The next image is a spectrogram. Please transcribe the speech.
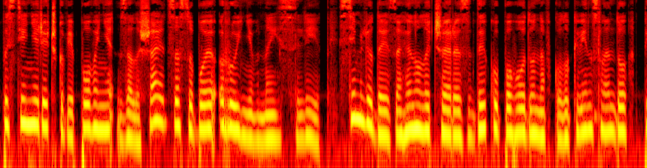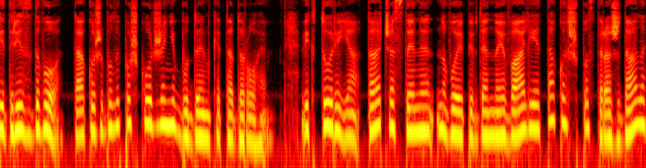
Постійні річкові повені залишають за собою руйнівний слід. Сім людей загинули через дику погоду навколо Квінсленду під Різдво. Також були пошкоджені будинки та дороги. Вікторія та частини нової південної валії також постраждали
